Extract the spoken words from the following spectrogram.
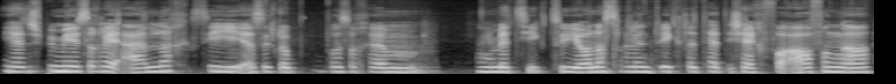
ja, das war bei mir so ein bisschen ähnlich. Gewesen. Also ich glaube, was sich ähm, in Beziehung zu Jonas so entwickelt hat, ist eigentlich von Anfang an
